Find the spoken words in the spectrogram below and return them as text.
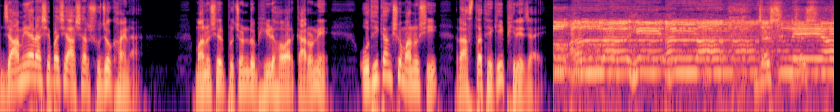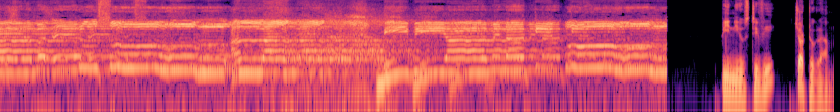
জামিয়ার আশেপাশে আসার সুযোগ হয় না। মানুষের প্রচণ্ড ভিড় হওয়ার কারণে অধিকাংশ মানুষই রাস্তা থেকেই ফিরে যায়। P News TV Chattogram.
